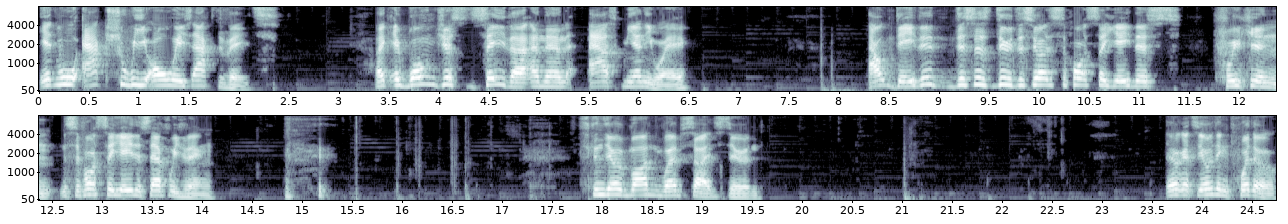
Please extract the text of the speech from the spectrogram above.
it will actually always activate. Like it won't just say that and then ask me anyway. Outdated? This is dude, this supports the Yadis freaking this supports the Yadis everything. It's gonna do modern websites, dude. Look, it's loading Twitter.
